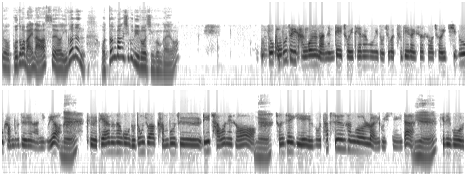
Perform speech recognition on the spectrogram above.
어, 보도가 많이 나왔어요. 이거는 어떤 방식으로 이루어진 건가요? 노조 간부들이 간 거는 맞는데 저희 대한항공에 노조가 두 개가 있어서 저희 지부 간부들은 아니고요. 네. 그 대한항공 노동조합 간부들이 자원해서 네. 전세기에 일부 탑승한 걸로 알고 있습니다. 예. 그리고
